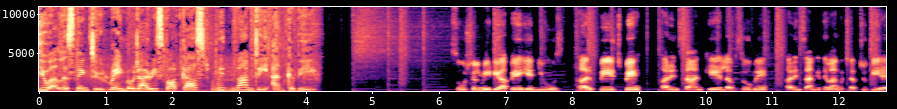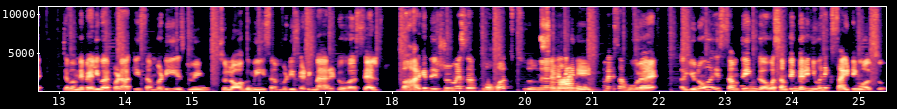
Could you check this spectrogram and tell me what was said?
You are listening to Rainbow Diaries podcast with Mandy and Kabir. Social media पे ये न्यूज़ हर पेज पे हर इंसान के लफ्जों में हर इंसान के दिमाग में छप चुकी है जब हमने पहली बार पढ़ा कि somebody is doing sologamy somebody is getting married to herself बाहर के देशों में ऐसा बहुत सुना है है। ऐसा हो रहा है you know is something uh, was something very new and exciting also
